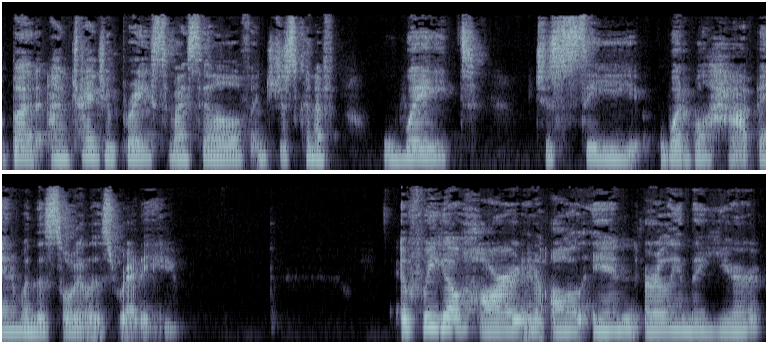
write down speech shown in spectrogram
But I'm trying to brace myself and just kind of wait to see what will happen when the soil is ready. If we go hard and all in early in the year,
